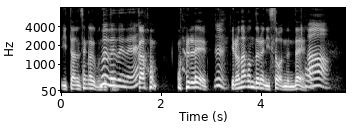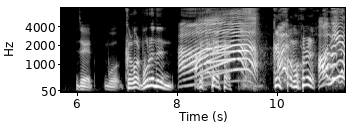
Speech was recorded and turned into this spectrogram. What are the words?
있, 다는 생각이 문득 왜, 왜, 들어요. 왜, 왜? 그러니까 원래 응. 이런 학원들은 있어 왔는데 아. 이제 뭐 그걸 모르는 아. 그걸 모르는 아니에요.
